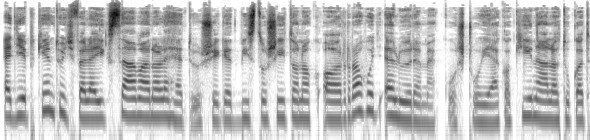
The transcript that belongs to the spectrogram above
Egyébként ügyfeleik számára lehetőséget biztosítanak arra, hogy előre megkóstolják a kínálatukat,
